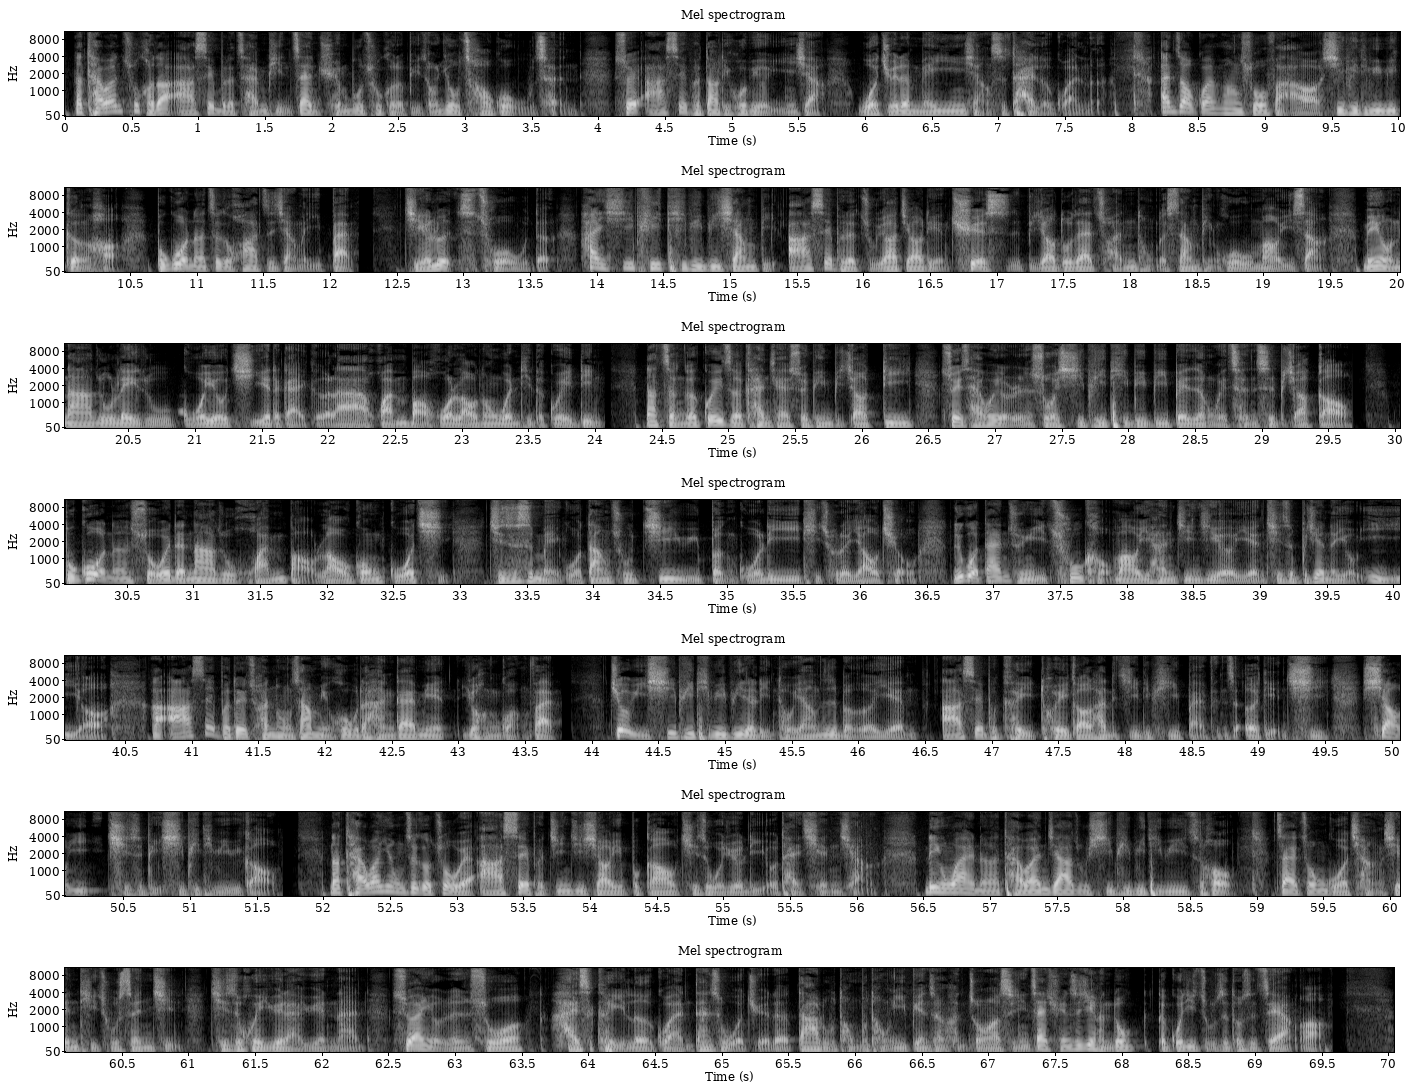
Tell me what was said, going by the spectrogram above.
那台湾出口到 RCEP 的产品占全部出口的比重又超过五成，所以 RCEP 到底会不会有影响？我觉得没影响是太乐观了。按照官方说法哦，CPTPP 更好。不过呢，这个话只讲了一半。结论是错误的。和 CP TPP 相比，RCEP 的主要焦点确实比较多在传统的商品货物贸易上，没有纳入例如国有企业的改革啦、环保或劳动问题的规定。那整个规则看起来水平比较低，所以才会有人说 CPTPP 被认为层次比较高。不过呢，所谓的纳入环保、劳工、国企，其实是美国当初基于本国利益提出的要求。如果单纯以出口贸易和经济而言，其实不见得有意义哦。啊，RCEP 对传统商品货物的涵盖面又很广泛。就以 CPTPP 的领头羊日本而言，RCEP 可以推高它的 GDP 百分之二点七，效益其实比 CPTPP 高。那台湾用这个作为 RCEP 经济效益不高，其实我觉得理由太牵强。另外呢，台湾加入 CPTPP 之后，在中国抢先提出申请，其实会越来越难。虽然有人说还是可以乐观，但是我觉得大陆同不同意变成很重要的事情。在全世界很多的国际组织都是这样啊。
